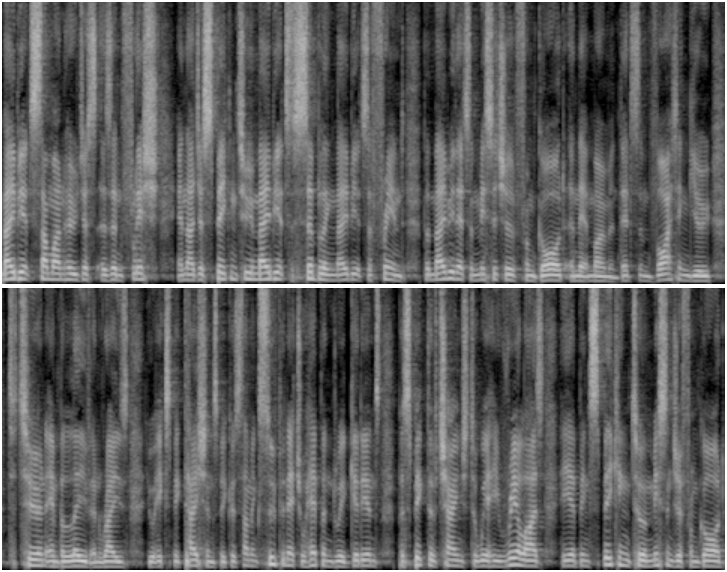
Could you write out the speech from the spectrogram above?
Maybe it's someone who just is in flesh and they're just speaking to you. Maybe it's a sibling, maybe it's a friend, but maybe that's a message from God in that moment that's inviting you to turn and believe and raise your expectations because something supernatural happened where Gideon's perspective changed to where he realized he had been speaking to a messenger from God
